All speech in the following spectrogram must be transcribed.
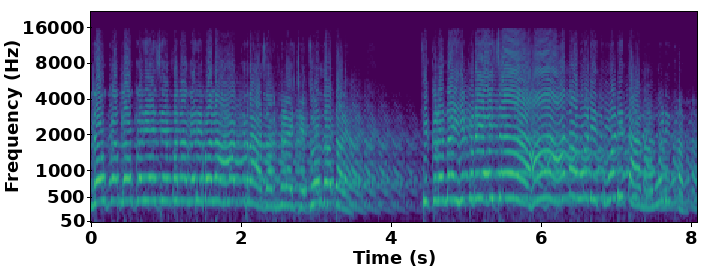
लवकर लवकर यायचे मला गरीबाला अकरा हजार मिळायचे. जोरदार टाळ्या. तिकडे नाही इकडे यायचं. हा आणा वडीत वडीत आणा वडीत आणा.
